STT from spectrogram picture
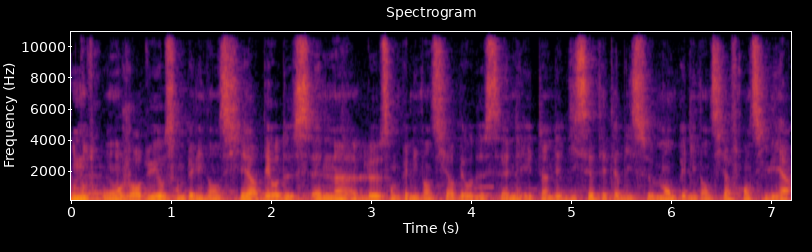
Nous nous trouvons aujourd'hui au centre pénitentiaire des Hauts-de-Seine. Le centre pénitentiaire des Hauts-de-Seine est un des 17 établissements pénitentiaires franciliens.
